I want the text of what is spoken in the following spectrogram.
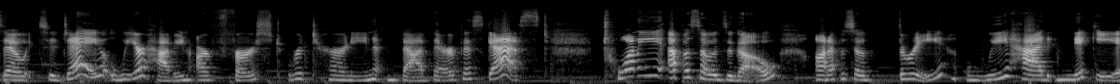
So, today we are having our first returning bad therapist guest. 20 episodes ago, on episode three, we had Nikki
